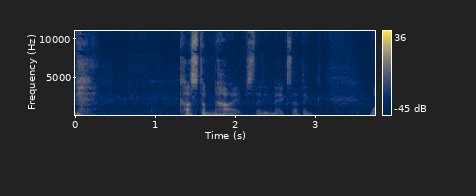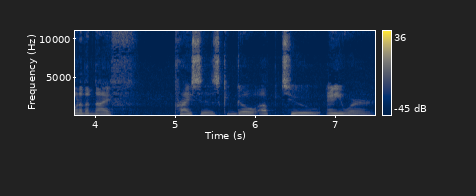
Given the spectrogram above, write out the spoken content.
custom knives that he makes. I think one of the knife prices can go up to anywhere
